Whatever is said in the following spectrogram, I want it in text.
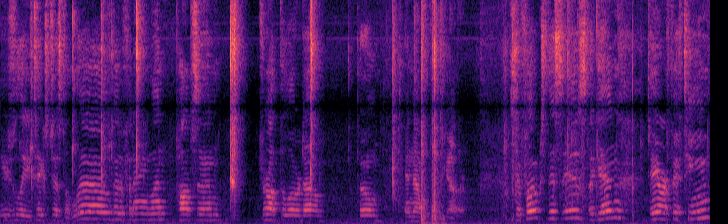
Usually it takes just a little bit of finagling, pops in, drop the lower down, boom, and now we're put together. So folks, this is, again, AR-15.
